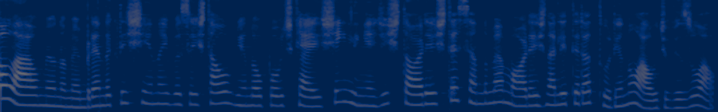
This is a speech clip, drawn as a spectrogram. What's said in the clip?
Olá, o meu nome é Brenda Cristina e você está ouvindo ao podcast Em Linhas de Histórias, tecendo memórias na literatura e no audiovisual.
